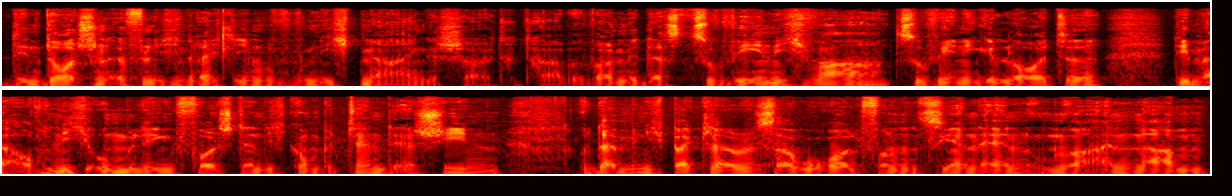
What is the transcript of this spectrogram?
den deutschen öffentlichen rechtlichen nicht mehr eingeschaltet habe, weil mir das zu wenig war, zu wenige Leute, die mir auch nicht unbedingt vollständig kompetent erschienen. Und da bin ich bei Clarissa Ward von CNN, um nur einen Namen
